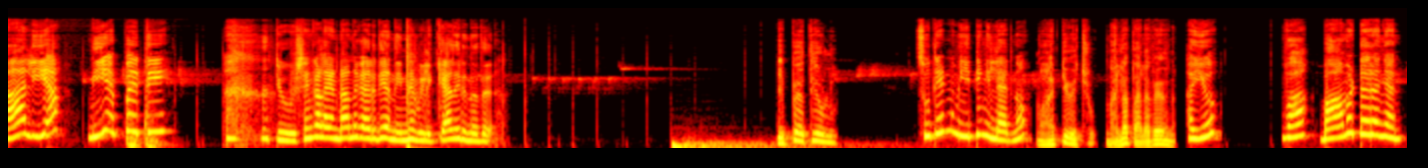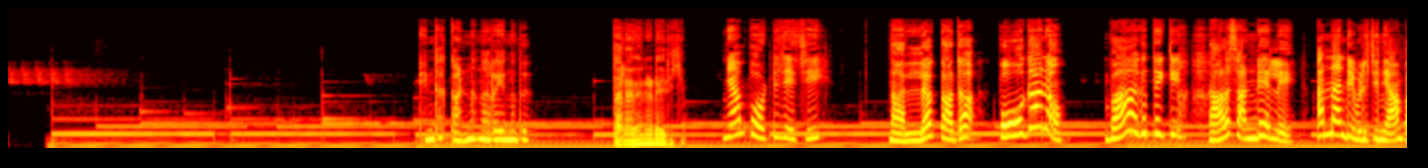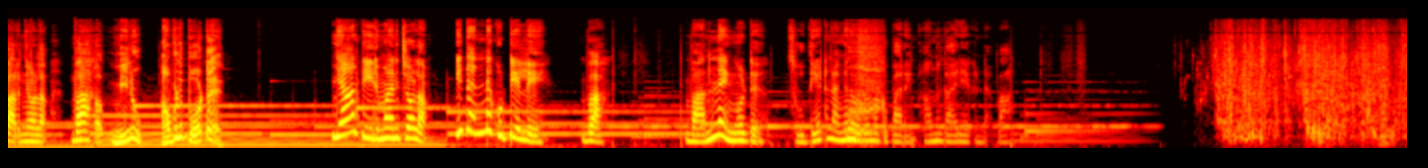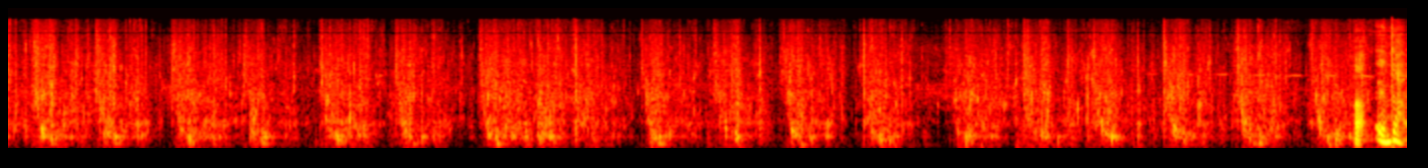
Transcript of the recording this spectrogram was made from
ആ ലിയ നീ എപ്പ എത്തി? ട്യൂഷൻ കളയണ്ടെന്ന് കരുതിയാ നിന്നെ വിളിക്കാതിരുന്നത്. ഇപ്പൊ എത്തിയുള്ളൂ. സുധേട്ടന് മീറ്റിംഗ് ഇല്ലായിരുന്നോ? മാറ്റി വെച്ചു. നല്ല തലവേദന. അയ്യോ വാ ബാമിട്ട് ഞാൻ. എന്താ കണ്ണ് നിറയുന്നത്? തലവേദനയുടെ ആയിരിക്കും. ഞാൻ പോട്ടെ ചേച്ചി. നല്ല കഥ. പോകാനോ? വാ അകത്തേക്ക്. നാളെ സൺഡേ അല്ലേ? അന്നാന്റെ വിളിച്ച് ഞാൻ പറഞ്ഞോളാം. വാ. മീനു അവൾ പോട്ടെ. ഞാൻ തീരുമാനിച്ചോളാം. ഇതെന്റെ കുട്ടിയല്ലേ? വാ. വന്ന എങ്ങോട്ട് സുധിയേട്ടൻ അങ്ങനെ ഓരോന്നൊക്കെ പറയും. അതൊന്നും കാര്യമാക്കണ്ട വാ. എന്താ?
